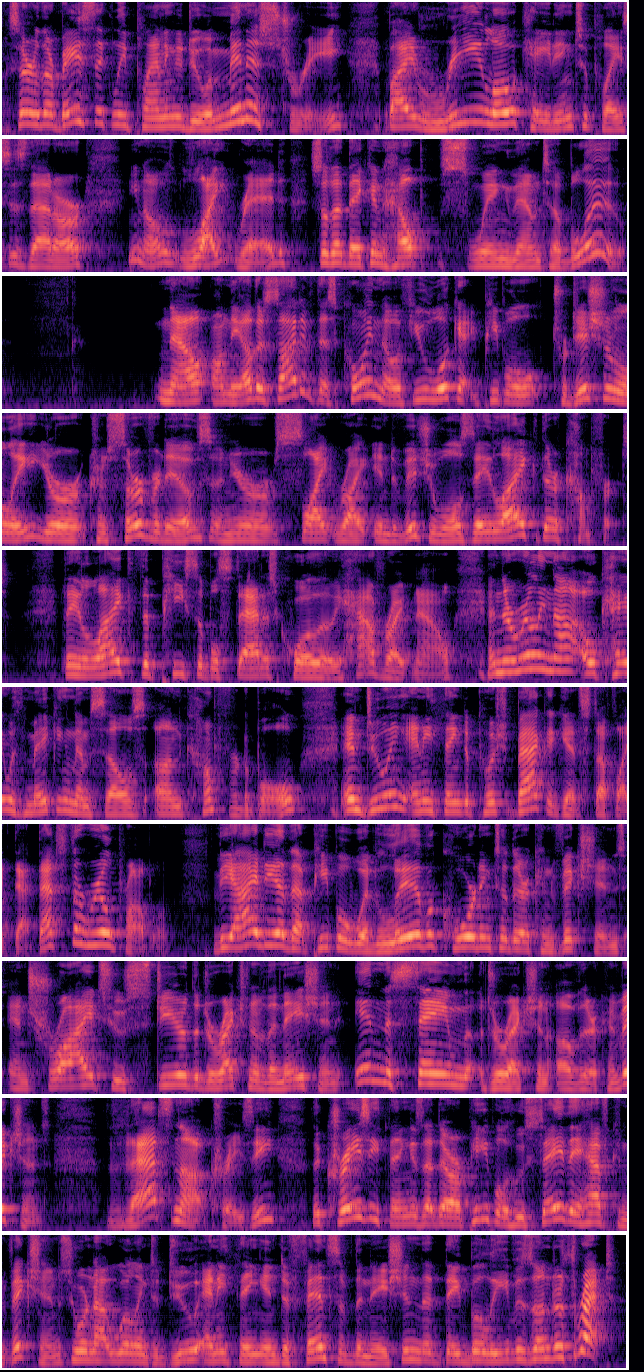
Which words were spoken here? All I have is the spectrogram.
So they're basically planning to do a ministry by relocating to places that are, you know, light red so that they can help swing them to blue. Now, on the other side of this coin, though, if you look at people traditionally, your conservatives and your slight right individuals, they like their comfort. They like the peaceable status quo that we have right now, and they're really not okay with making themselves uncomfortable and doing anything to push back against stuff like that. That's the real problem. The idea that people would live according to their convictions and try to steer the direction of the nation in the same direction of their convictions. That's not crazy. The crazy thing is that there are people who say they have convictions who are not willing to do anything in defense of the nation that they believe is under threat.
